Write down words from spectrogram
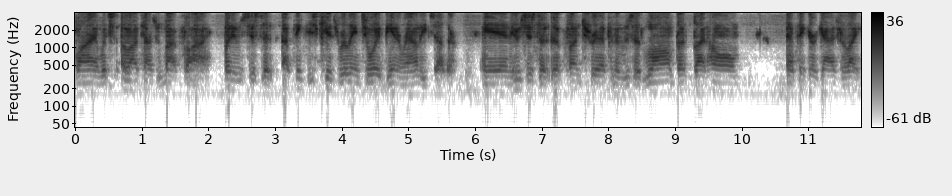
flying, which a lot of times we might fly. But it was just that I think these kids really enjoyed being around each other. And it was just a, a fun trip, and it was a long bus ride home. I think our guys were like,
